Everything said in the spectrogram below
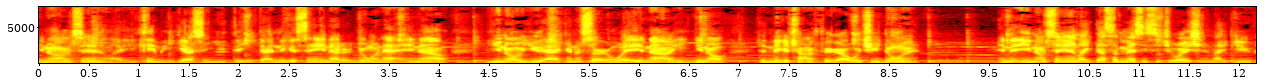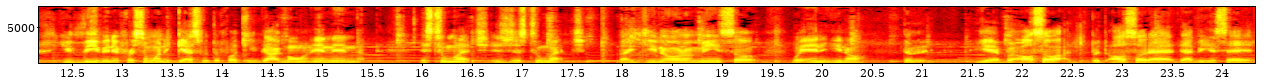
You know what I'm saying? Like you can't be guessing. You think that nigga saying that or doing that, and now you know you acting a certain way, and now he, you know, the nigga trying to figure out what you doing. And then, you know what I'm saying? Like that's a messy situation. Like you you leaving it for someone to guess what the fuck you got going, and then it's too much. It's just too much. Like you know what I mean? So with any, you know, the yeah, but also, but also that that being said,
